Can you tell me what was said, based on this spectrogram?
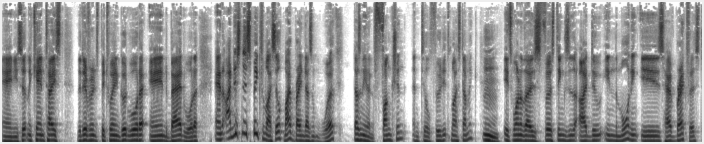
And you certainly can taste the difference between good water and bad water. And I just need to speak for myself. My brain doesn't work, doesn't even function until food hits my stomach. Hmm. It's one of those first things that I do in the morning is have breakfast.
